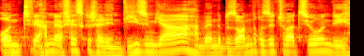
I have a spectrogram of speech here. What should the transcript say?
Und wir haben ja festgestellt, in diesem Jahr haben wir eine besondere Situation. Die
